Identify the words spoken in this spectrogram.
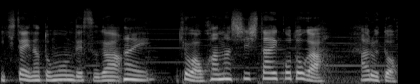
行きたいなと思うんですが、はい。今日はお話ししたいことがあると。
